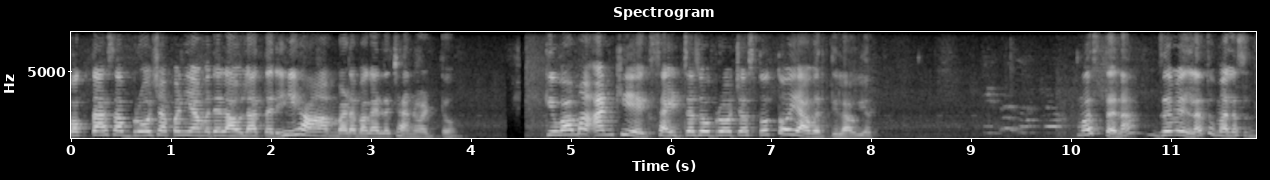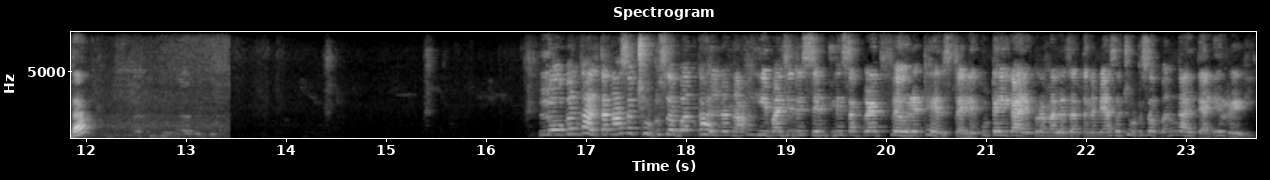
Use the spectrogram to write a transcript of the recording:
फक्त असा ब्रोच आपण यामध्ये लावला तरीही हा आंबाडा बघायला छान वाटतो. किंवा मग आणखी एक साईडचा जो ब्रोच असतो तो यावरती लावूयात. मस्त ना? जमेल ना तुम्हाला सुद्धा? लोबन घालताना असं छोटूसं बन घालणं ना ही माझी रिसेंटली सगळ्यात फेवरेट हेअरस्टाईल आहे. कुठेही कार्यक्रमाला जाताना मी असं छोटूसं बन घालते आणि रेडी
